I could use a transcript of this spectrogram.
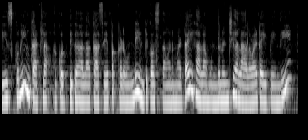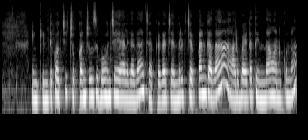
తీసుకుని ఇంకా అట్లా కొద్దిగా అలా కాసేపు అక్కడ ఉండి ఇంటికి వస్తామన్నమాట. ఇక అలా ముందు నుంచి అలా అలవాటు అయిపోయింది ఇంకింటికి వచ్చి చుక్కను చూసి భోజనం చేయాలి కదా. చక్కగా చంద్రుడు చెప్పాను కదా ఆరు బయట తిందాం అనుకున్నాం.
